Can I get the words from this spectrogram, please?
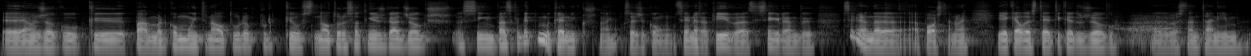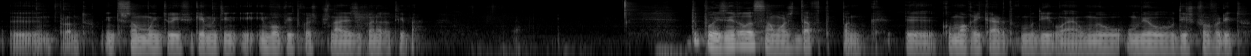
Eh, é um jogo que pá, marcou muito na altura porque eu na altura só tinha jogado jogos assim basicamente mecânicos, não é? ou seja, com, sem narrativa, assim, sem, grande, sem grande aposta, não é? E aquela estética do jogo, eh, bastante anime, eh, pronto, interessou-me muito e fiquei muito envolvido com os personagens e com a narrativa. Depois, em relação aos Daft Punk, como o Ricardo, como digo, é o meu, o meu disco favorito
